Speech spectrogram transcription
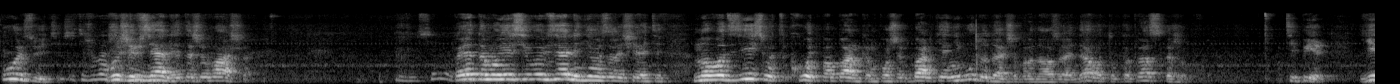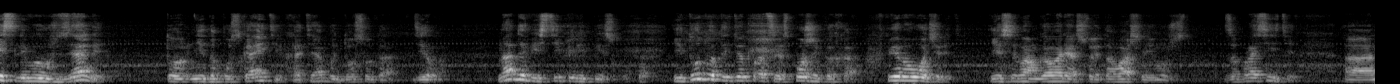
Пользуйтесь. Это же Вы же деньги. взяли, это же ваше. Поэтому, если вы взяли, не возвращайте. Но вот здесь вот, хоть по банкам, потому что банк я не буду дальше продолжать, да, вот как раз скажу. Теперь, если вы уж взяли, то не допускайте хотя бы до суда дело. Надо вести переписку. И тут вот идет процесс по ЖКХ. В первую очередь, если вам говорят, что это ваше имущество, запросите а,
